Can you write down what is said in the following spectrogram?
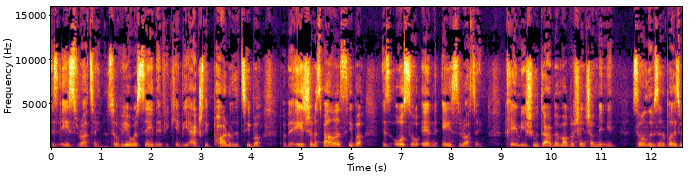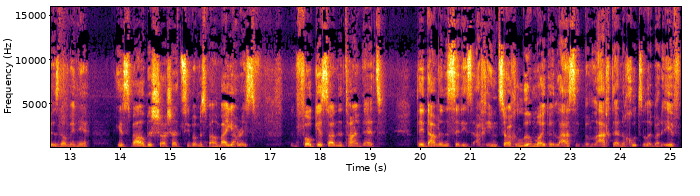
is Eis Ratzin. So over here we're saying that if you can't be actually part of the Tziba, but Be'ez Shem Espal Tziba is also an Eis Ratzin. Someone lives in a place where there's no Minyan. Yispal B'Shasha Tziba Mispal Ba'yaris. Focus on the time that they daven in the cities. Achim tzarch lilmoid lasik b'mlachta and a But if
